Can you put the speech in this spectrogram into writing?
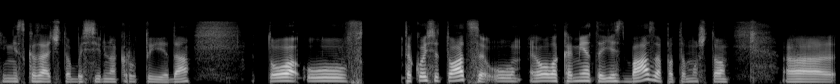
и не сказать, чтобы сильно крутые, да, то у такой ситуации у Эола Комета есть база, потому что э,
